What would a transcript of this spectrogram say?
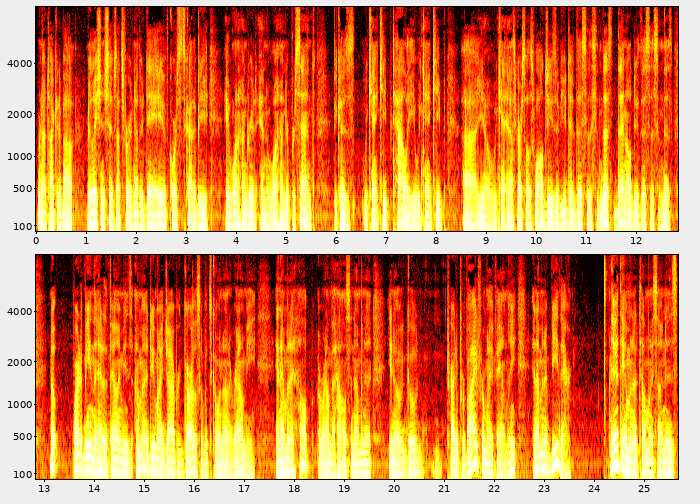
We're not talking about relationships. That's for another day. Of course, it's got to be a 100 and a 100% because we can't keep tally. We can't keep, uh, you know, we can't ask ourselves, well, geez, if you did this, this, and this, then I'll do this, this, and this. Nope part of being the head of the family means I'm going to do my job regardless of what's going on around me, and I'm going to help around the house, and I'm going to, you know, go try to provide for my family, and I'm going to be there. The other thing I'm going to tell my son is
